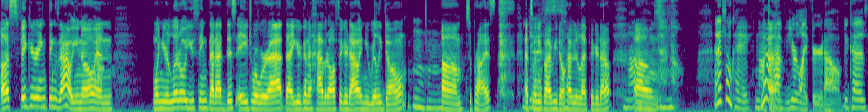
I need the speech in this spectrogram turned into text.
us figuring things out, you know, and when you're little, you think that at this age where we're at, that you're gonna have it all figured out, and you really don't. mm-hmm. Um, surprise! at 25, you don't have your life figured out. Not Um, no. And it's okay not to have your life figured out because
